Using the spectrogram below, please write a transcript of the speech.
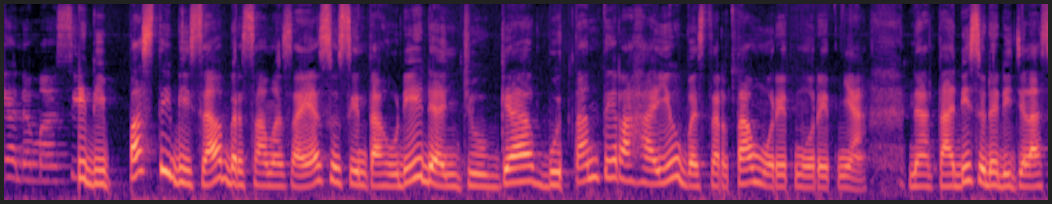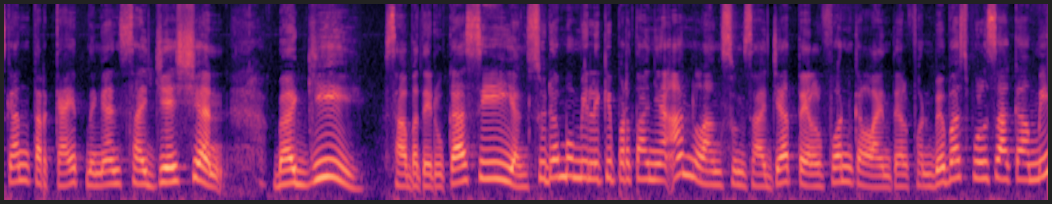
kasih Anda masih di Pasti Bisa bersama saya Susinta Hudi dan juga Butanti Rahayu beserta murid-muridnya. Nah tadi sudah dijelaskan terkait dengan suggestion. Bagi Sahabat edukasi yang sudah memiliki pertanyaan langsung saja telepon ke line telepon bebas pulsa kami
